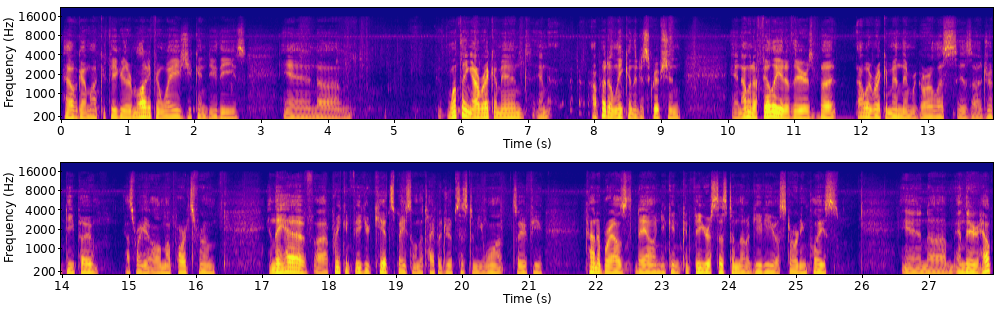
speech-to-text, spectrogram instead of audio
how I've got my configured. There are a lot of different ways you can do these. And um, one thing I recommend, and I'll put a link in the description, and I'm an affiliate of theirs, but I would recommend them regardless, is uh, Drip Depot. That's where I get all my parts from. And they have uh, pre-configured kits based on the type of drip system you want. So if you kind of browse down, you can configure a system that'll give you a starting place. And, um, and their help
